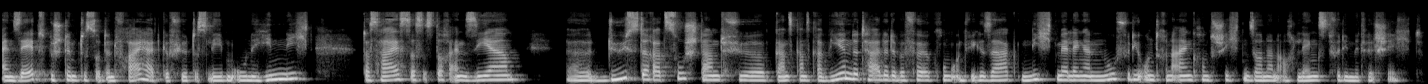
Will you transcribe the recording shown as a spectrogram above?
ein selbstbestimmtes und in Freiheit geführtes Leben ohnehin nicht. Das heißt, das ist doch ein sehr äh, düsterer Zustand für ganz, ganz gravierende Teile der Bevölkerung und wie gesagt, nicht mehr länger nur für die unteren Einkommensschichten, sondern auch längst für die Mittelschicht.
